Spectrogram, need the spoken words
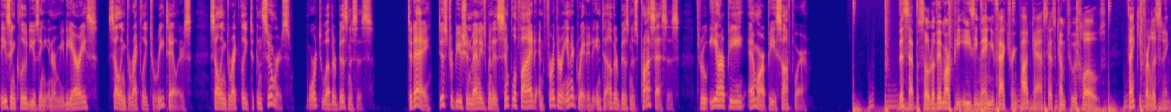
These include using intermediaries, selling directly to retailers, selling directly to consumers, or to other businesses. Today, distribution management is simplified and further integrated into other business processes through ERP MRP software. This episode of MRP Easy Manufacturing Podcast has come to a close. Thank you for listening.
